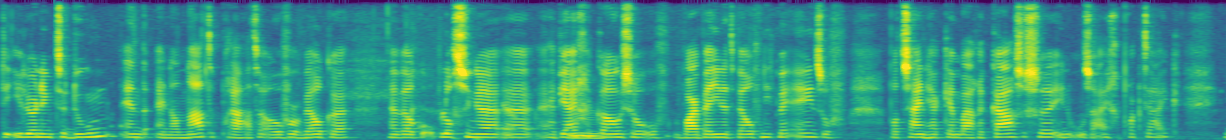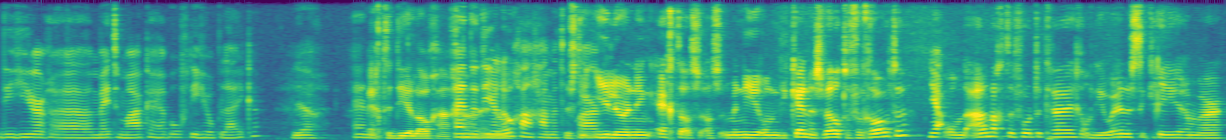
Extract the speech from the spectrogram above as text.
de e-learning te doen en, en dan na te praten over welke, en welke oplossingen Ja. eh, heb jij Mhm. gekozen of waar ben je het wel of niet mee eens of wat zijn herkenbare casussen in onze eigen praktijk die hier eh, mee te maken hebben of die hierop lijken. Ja, En, echt de dialoog aangaan. en de dan- dialoog aangaan met Dus elkaar. die e-learning echt als, als een manier om die kennis wel te vergroten. Ja. Om de aandacht ervoor te krijgen, om die awareness te creëren. Maar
